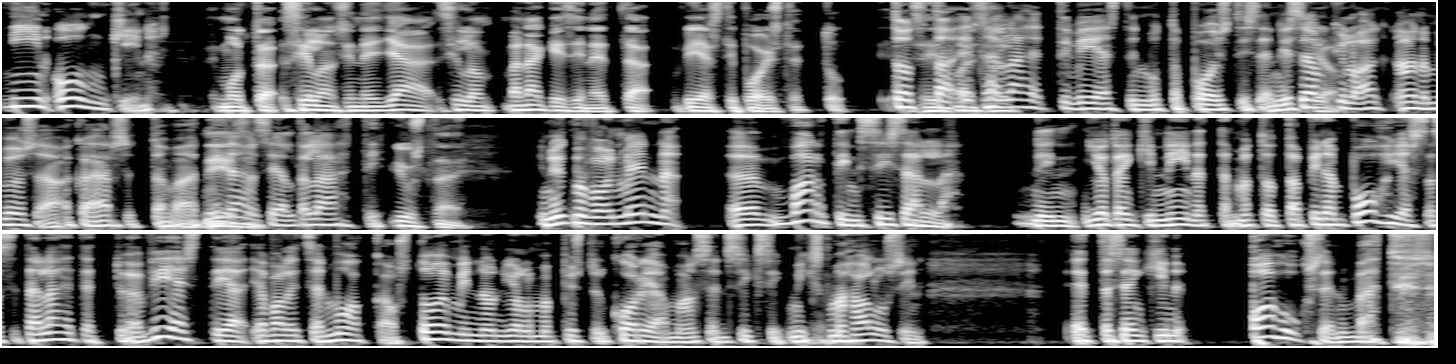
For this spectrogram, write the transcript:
Niin onkin. Mutta silloin sinne jää, silloin mä näkisin, että viesti poistettu. Totta, Siis että hän lähetti viestin, mutta poisti sen. Ja se on Joo. kyllä aina myös aika ärsyttävää, että Niin mitähän se- sieltä lähti. Just näin. Niin nyt mä voin mennä ö, vartin sisällä niin jotenkin niin, että mä tota, pidän pohjassa sitä lähetettyä viestiä ja valitsen muokkaustoiminnon, jolla mä pystyn korjaamaan sen siksi, miksi mä halusin, että senkin pahuksen vätys.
